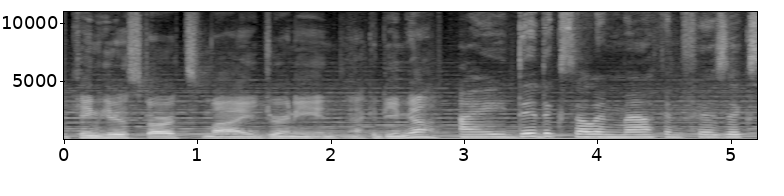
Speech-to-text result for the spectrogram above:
came here to start my journey in academia. I did excel in math and physics.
